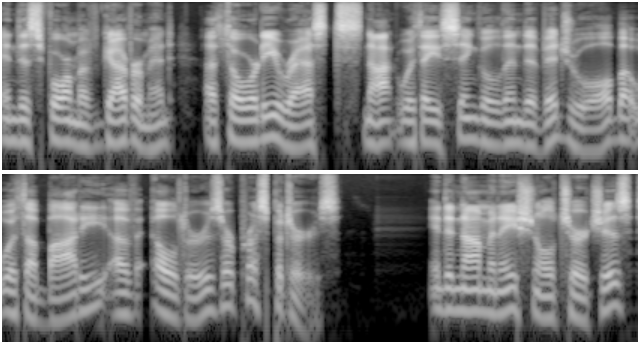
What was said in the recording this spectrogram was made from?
In this form of government, authority rests not with a single individual, but with a body of elders or presbyters. In denominational churches,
